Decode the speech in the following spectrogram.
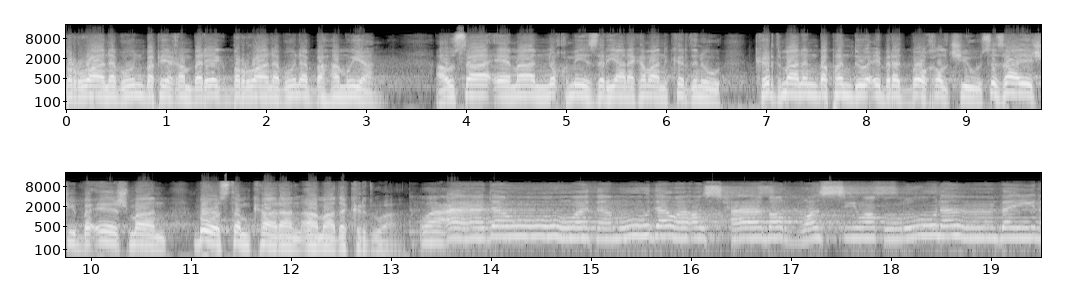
بڕوانەبوون بە پێغەمبەرێک هەمویان ئەوسا ئێمە نقمی زریانەکەمان کردن و کردمانن بە پند و عیبرەت بۆ خەڵکی و سزایەکی بە ئێشمان بۆستەم کاران ئامادە کردووە. وعادا وثمود وأصحاب الرس وقرونا بين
